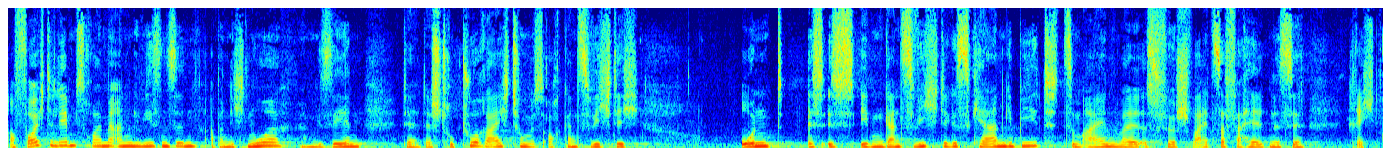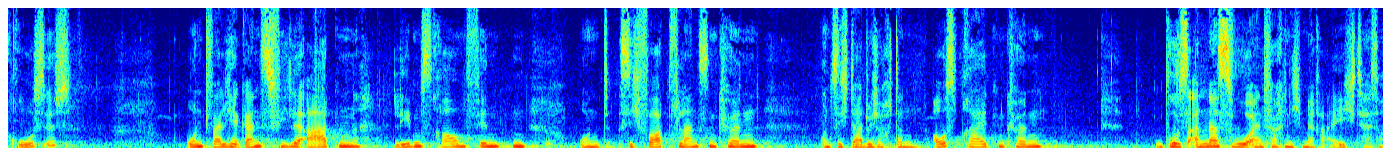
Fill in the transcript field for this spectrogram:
auf feuchte Lebensräume angewiesen sind, aber nicht nur. Wir haben gesehen, der, der Strukturreichtum ist auch ganz wichtig. Und es ist eben ein ganz wichtiges Kerngebiet. Zum einen, weil es für Schweizer Verhältnisse recht groß ist und weil hier ganz viele Arten Lebensraum finden und sich fortpflanzen können und sich dadurch auch dann ausbreiten können wo es anderswo einfach nicht mehr reicht. Also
